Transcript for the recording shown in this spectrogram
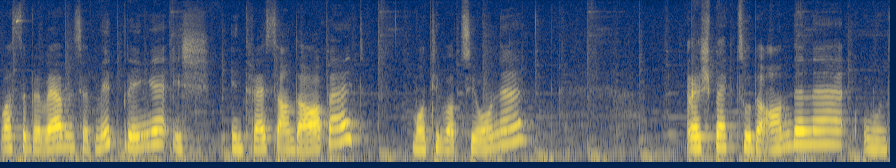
Was der Bewerber mitbringen sollte, ist Interesse an der Arbeit, Motivationen, Respekt zu den anderen und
